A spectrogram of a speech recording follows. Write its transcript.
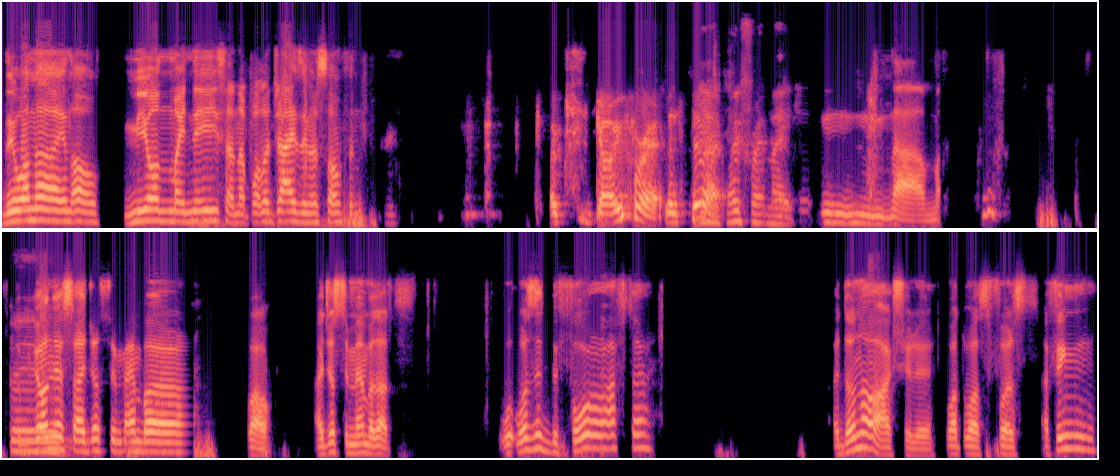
do you wanna you know me on my knees and apologizing or something? Go for it. Let's do yeah, it. Go for it, mate. Mm, nah. To be honest, I just remember. Well, I just remember that. Was it before or after? I don't know actually. What was first? I think.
